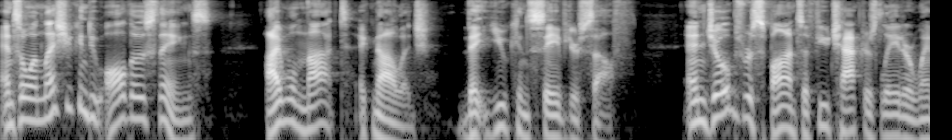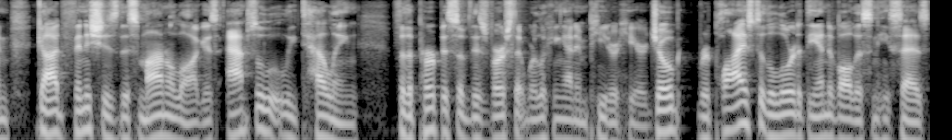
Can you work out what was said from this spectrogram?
And so, unless you can do all those things, I will not acknowledge that you can save yourself. And Job's response a few chapters later, when God finishes this monologue, is absolutely telling for the purpose of this verse that we're looking at in Peter here. Job replies to the Lord at the end of all this, and he says,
